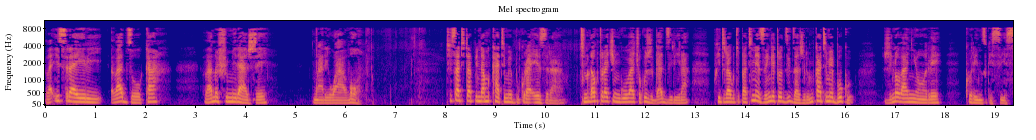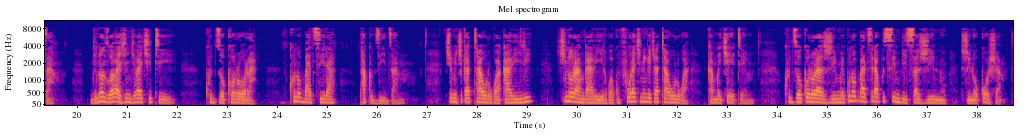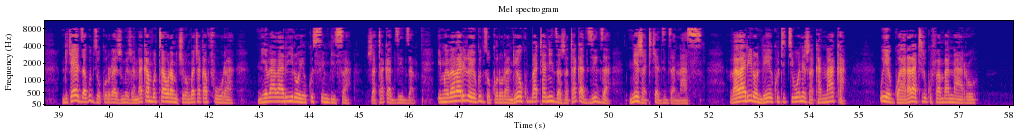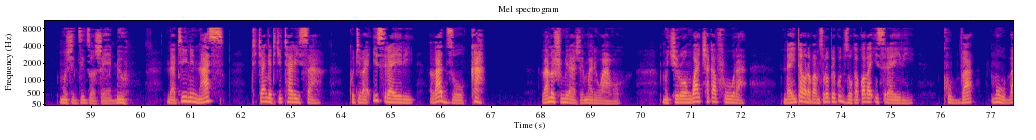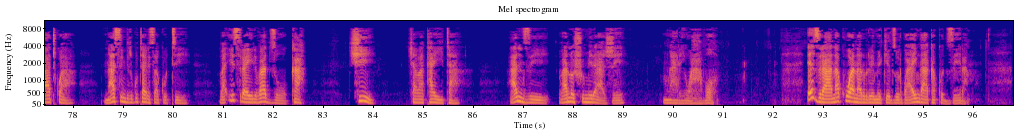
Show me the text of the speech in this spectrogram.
vaisraeri vadzoka vanoshumirazve mwari wavo. Tisati tapinda mukati mebhuku raezra tinoda kutora chinguva chokuzvigadzirira kuitira kuti patinezenge todzidza zviri mukati mebhuku zvinova nyore kurinzwisisa. Ndinonzwa vazhinji vachiti kudzokorora kunobatsira pakudzidza. Chinhu chikataurwa kaviri chinorangarirwa kupfuura chinenge chataurwa kamwe chete. Kudzokorora zvimwe kunobatsira kusimbisa zvinhu zvinokosha. Ndichaedza kudzokorora zvimwe zvandakambotaura muchirongwa chakapfuura nevavariro yokusimbisa zvatakadzidza. Imwe vavariro yokudzokorora ndeyokubatanidza zvatakadzidza nezvatichadzidza nhasi. Vavariro ndeyekuti tione zvakanaka uye gwara ratiri kufamba naro muzvidzidzo zvedu. Ndatiini nhasi tichange tichitarisa kuti vaisraeri vadzoka vanoshumirazve mwari wavo. Muchirongwa chakapfuura ndaitaura pamusoro pekudzoka kwavaisraeri kubva muubatwa. Nhasi ndiri kutarisa kuti vaisraeri vadzoka. Chii chavakaita? Hanzi vanoshumirazve mwari wavo. Ezra haana kuwana ruremekedzo rwaainge akakodzera.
